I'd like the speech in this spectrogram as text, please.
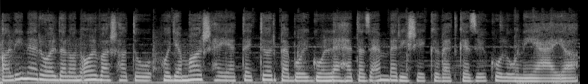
A Liner oldalon olvasható, hogy a Mars helyett egy törpebolygón lehet az emberiség következő kolóniája.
